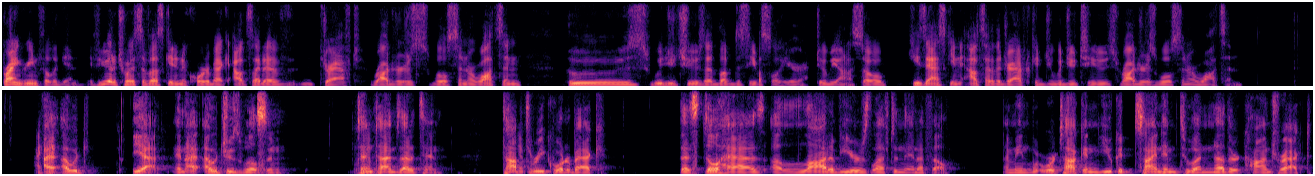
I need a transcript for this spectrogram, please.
Brian Greenfield again. If you had a choice of us getting a quarterback outside of draft, Rodgers, Wilson, or Watson, whose would you choose? I'd love to see Russell here, to be honest. So he's asking outside of the draft, could you would you choose Rodgers, Wilson, or Watson? I, think- I would, yeah, and I, I would choose Wilson 10 Yep. times out of 10. Top Yep. three quarterback that still has a lot of years left in the NFL. I mean, we're, we're talking you could sign him to another contract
